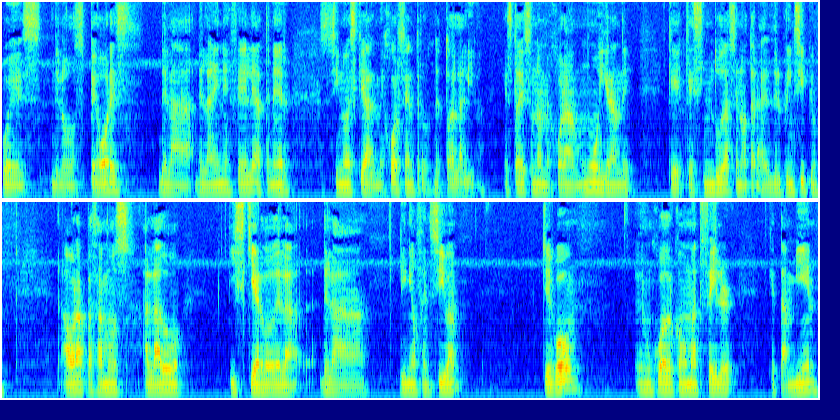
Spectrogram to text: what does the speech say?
pues de los peores de la, de la NFL a tener, si no es que al mejor centro de toda la liga. Esta es una mejora muy grande que, sin duda se notará desde el principio. Ahora pasamos al lado izquierdo de la, de la línea ofensiva. Llegó un jugador como Matt Failer que también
